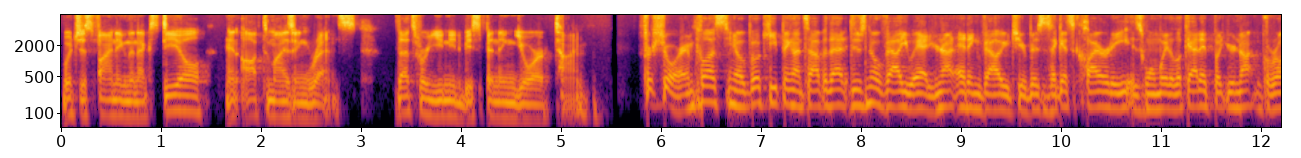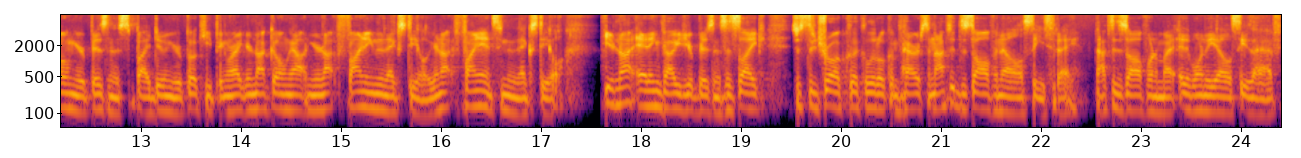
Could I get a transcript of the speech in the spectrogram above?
which is finding the next deal and optimizing rents. That's where you need to be spending your time. For sure. And plus, you know, bookkeeping on top of that, there's no value add. You're not adding value to your business. I guess clarity is one way to look at it, but you're not growing your business by doing your bookkeeping, right? You're not going out and you're not finding the next deal. You're not financing the next deal. You're not adding value to your business. It's like just to draw a quick little comparison. I have to dissolve an LLC today. I have to dissolve one of my one of the LLCs I have.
